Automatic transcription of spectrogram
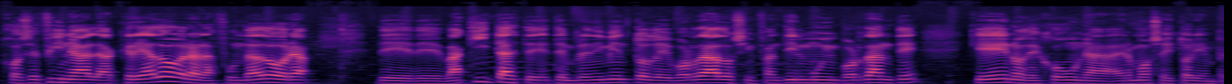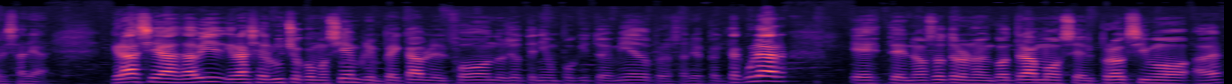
Josefina, la creadora, la fundadora de, Vaquita, este, este, emprendimiento de bordados infantil muy importante, que nos dejó una hermosa historia empresarial. Gracias David, gracias Lucho como siempre, impecable el fondo, yo tenía un poquito de miedo, pero salió espectacular. Este, nosotros nos encontramos el próximo, a ver,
